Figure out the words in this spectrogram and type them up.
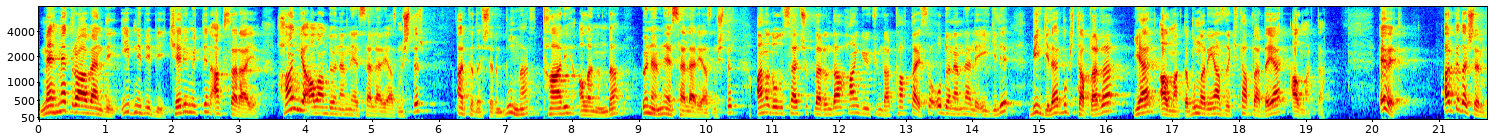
Mehmet Ravendi, İbni Bibi, Kerimüddin Aksaray'ı hangi alanda önemli eserler yazmıştır? Arkadaşlarım bunlar tarih alanında önemli eserler yazmıştır. Anadolu Selçuklarında hangi hükümdar tahtaysa o dönemlerle ilgili bilgiler bu kitaplarda yer almakta. Bunların yazdığı kitaplarda yer almakta. Evet arkadaşlarım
